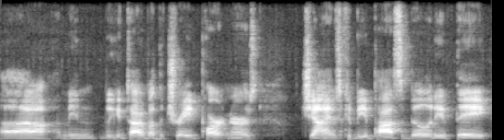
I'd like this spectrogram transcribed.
Uh, I mean, we can talk about the trade partners. Giants could be a possibility if they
